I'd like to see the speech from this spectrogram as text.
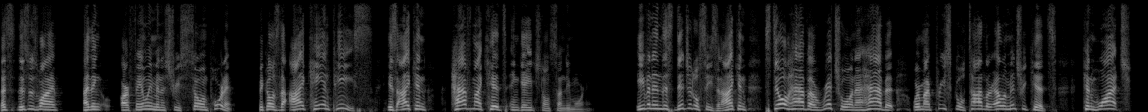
That's, this is why I think our family ministry is so important because the I can piece is I can have my kids engaged on Sunday morning. Even in this digital season, I can still have a ritual and a habit where my preschool, toddler, elementary kids can watch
